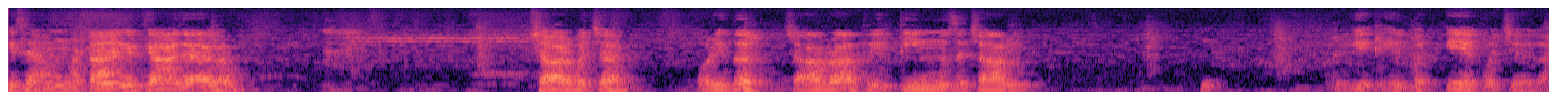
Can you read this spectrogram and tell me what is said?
इसे हम घटाएँगे, क्या आ जाएगा? चार बचा और इधर चार रहा तो ये तीन में से चार ये एक एक बचेगा,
